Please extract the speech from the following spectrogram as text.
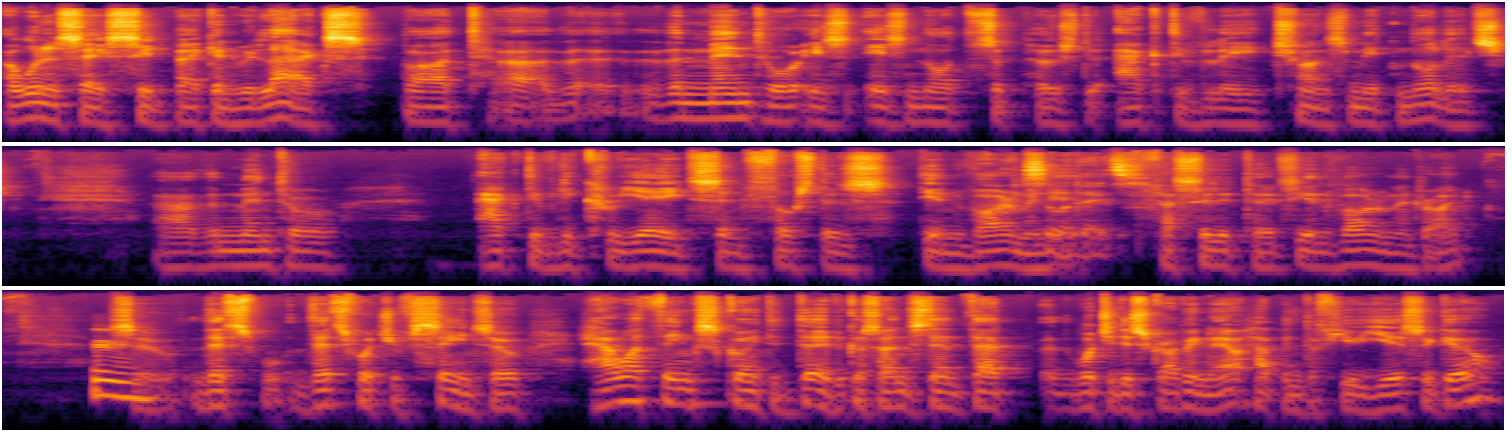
I wouldn't say sit back and relax, but uh, the, the mentor is is not supposed to actively transmit knowledge. Uh, the mentor actively creates and fosters the environment, facilitates, facilitates the environment, right? Mm. So that's that's what you've seen. So how are things going today? Because I understand that what you're describing now happened a few years ago.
